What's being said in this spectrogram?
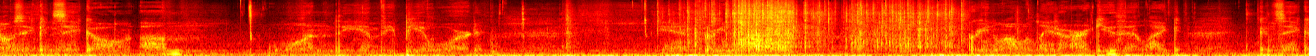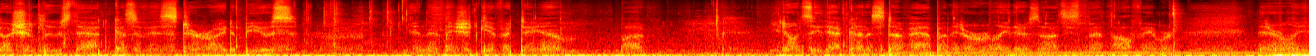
Jose Canseco um, won the MVP award, and Greenwell, Greenwell would later argue that like Canseco should lose that because of his steroid abuse, and that they should give it to him. But you don't see that kind of stuff happen. They don't really. There's Ozzie Smith, Hall of Famer. They don't really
